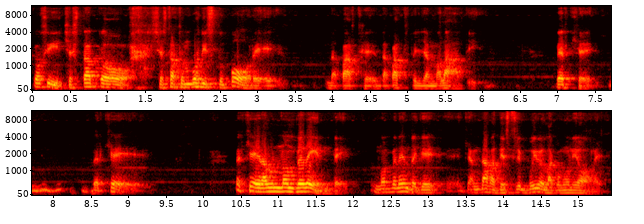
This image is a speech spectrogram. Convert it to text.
così c'è stato, stato un po' di stupore da parte, da parte degli ammalati. Perché, perché, perché era un non vedente, un non vedente che, che andava a distribuire la comunione,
